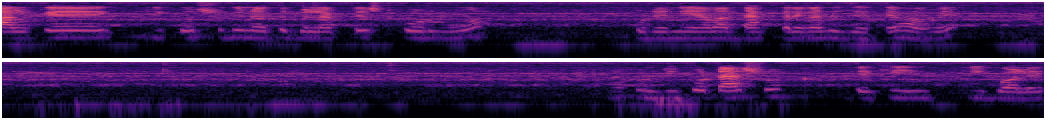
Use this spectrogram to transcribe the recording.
কালকে কি পরশু দিন হয়তো ব্লাড টেস্ট করব। করে নিয়ে আবার ডাক্তারের কাছে যেতে হবে। এখন রিপোর্ট আসুক, দেখি কি বলে।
